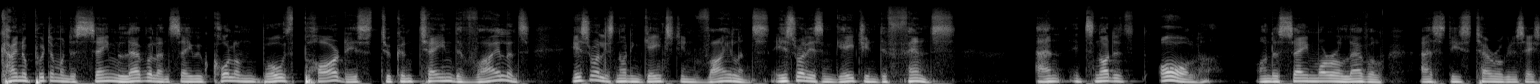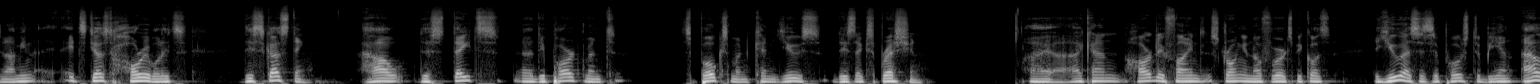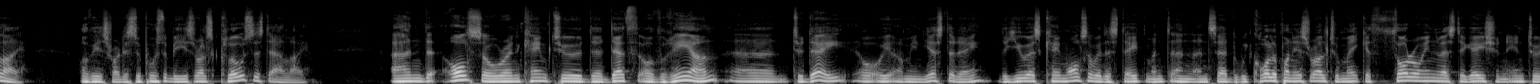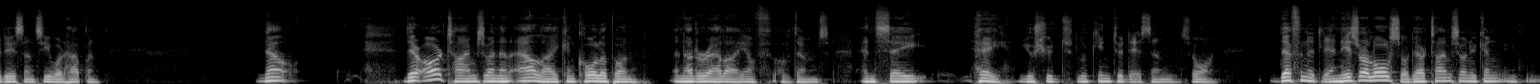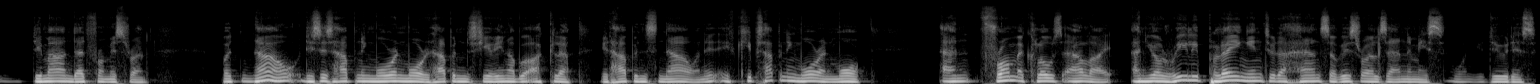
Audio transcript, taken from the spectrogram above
kind of put them on the same level and say we call on both parties to contain the violence. Israel is not engaged in violence, Israel is engaged in defense. And it's not at all on the same moral level as these terror organizations. I mean, it's just horrible. It's disgusting how the State's uh, Department spokesman can use this expression. I, I can hardly find strong enough words because the US is supposed to be an ally of Israel. It's supposed to be Israel's closest ally. And also, when it came to the death of Rian uh, today, or I mean yesterday, the U.S. came also with a statement and, and said, We call upon Israel to make a thorough investigation into this and see what happened. Now, there are times when an ally can call upon another ally of, of them and say, Hey, you should look into this and so on. Definitely. And Israel also. There are times when you can demand that from Israel. But now this is happening more and more. It happened Shirin Abu Akla. It happens now, and it, it keeps happening more and more. And from a close ally, and you're really playing into the hands of Israel's enemies when you do this.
